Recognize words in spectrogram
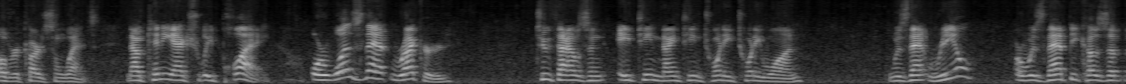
over Carson Wentz. Now, can he actually play? Or was that record 2018, 19, 20, 21? Was that real? Or was that because of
